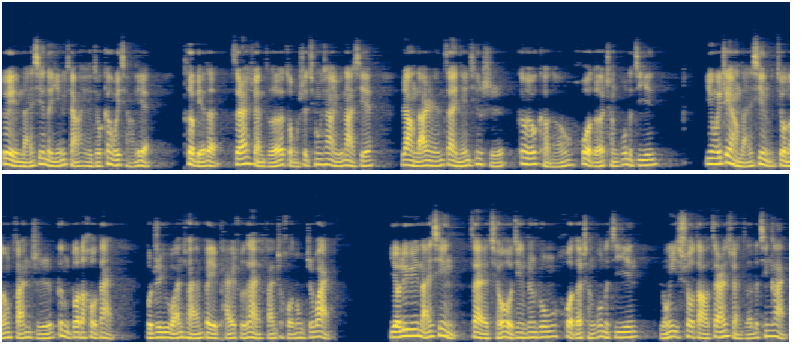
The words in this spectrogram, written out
对男性的影响也就更为强烈。特别的，自然选择总是倾向于那些。让男人在年轻时更有可能获得成功的基因，因为这样男性就能繁殖更多的后代，不至于完全被排除在繁殖活动之外。有利于男性在求偶竞争中获得成功的基因，容易受到自然选择的青睐，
